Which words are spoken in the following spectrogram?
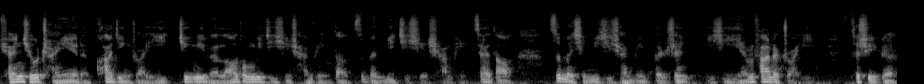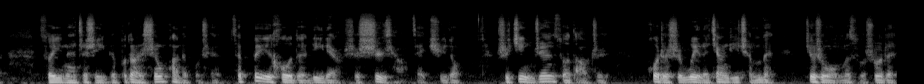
全球产业的跨境转移，经历了劳动密集型产品到资本密集型产品，再到资本型密集产品本身以及研发的转移，这是一个，所以呢，这是一个不断深化的过程。这背后的力量是市场在驱动，是竞争所导致，或者是为了降低成本，就是我们所说的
